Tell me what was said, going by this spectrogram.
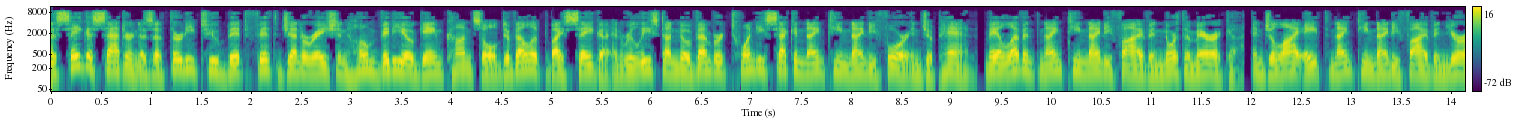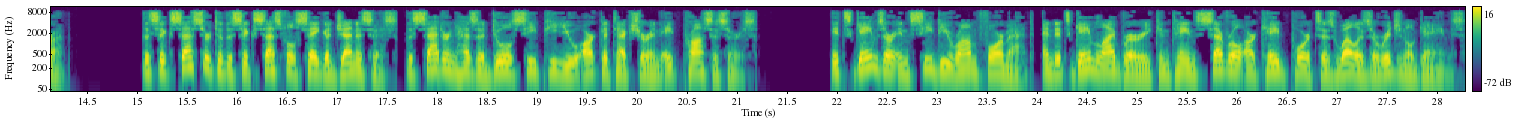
The Sega Saturn is a 32-bit fifth-generation home video game console developed by Sega and released on November 22, 1994 in Japan, May 11, 1995 in North America, and July 8, 1995 in Europe. The successor to the successful Sega Genesis, the Saturn has a dual CPU architecture and eight processors. Its games are in CD-ROM format, and its game library contains several arcade ports as well as original games.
